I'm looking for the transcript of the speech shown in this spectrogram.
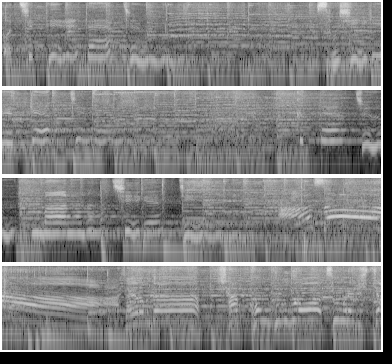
꽃이 필 때쯤 소식 있겠지. 그때쯤 만나지겠지. 아싸! 자 여러분들 샵 콩구국으로 주문해 주십시오.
